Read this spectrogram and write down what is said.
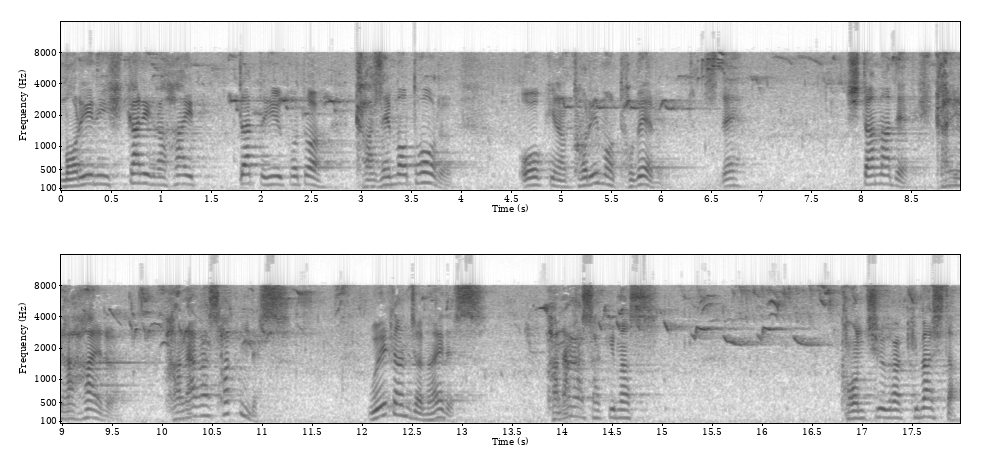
森に光が入ったということは風も通る。大きな鳥も飛べる。ですね。下まで光が入る。花が咲くんです。植えたんじゃないです。花が咲きます。昆虫が来ました。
